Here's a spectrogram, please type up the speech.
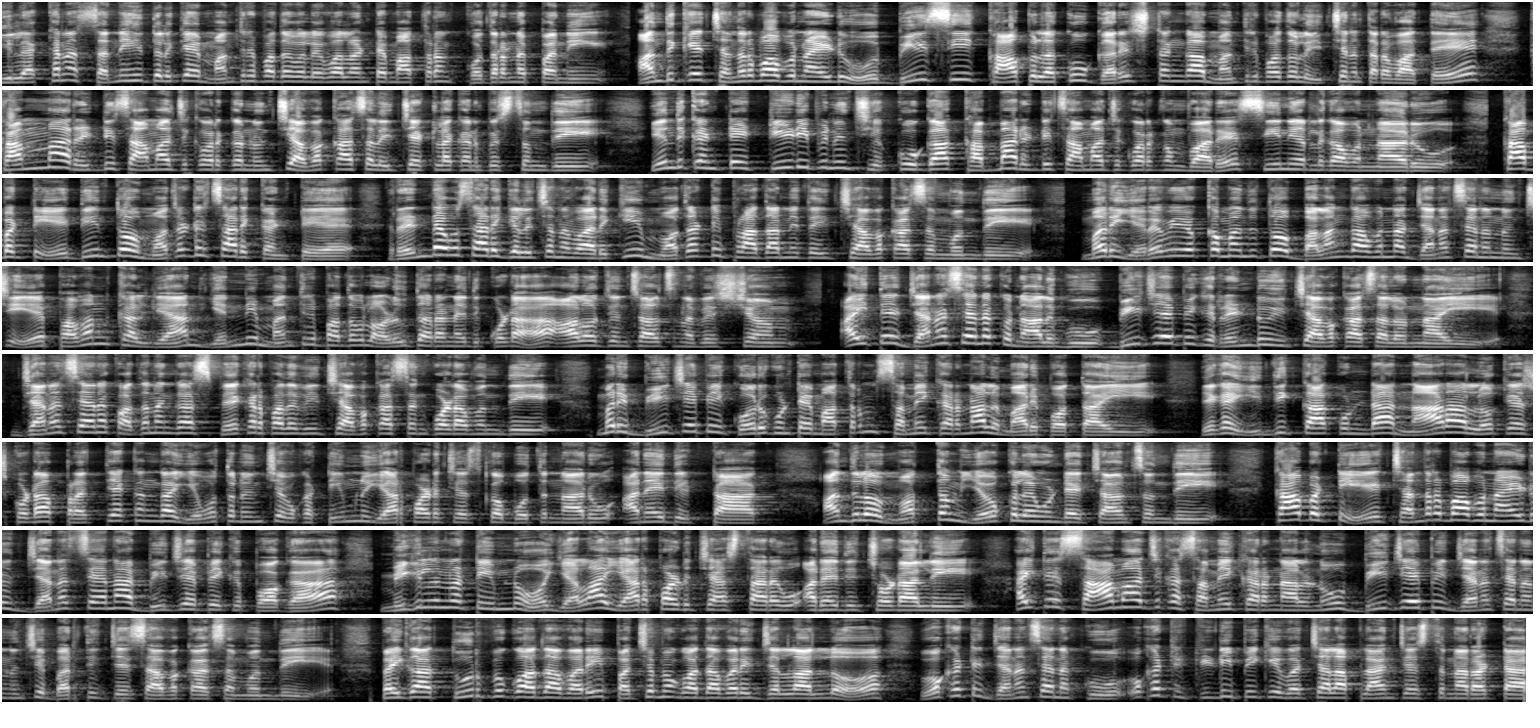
ఈ లెక్కన సన్నిహితులకే మంత్రి పదవులు ఇవ్వాలంటే మాత్రం కుదరని పని. అందుకే చంద్రబాబు నాయుడు బీసీ కాపులకు గరిష్టంగా మంత్రి పదవులు ఇచ్చిన తర్వాతే కమ్మారెడ్డి సామాజిక వర్గం నుంచి అవకాశాలు ఇచ్చేట్లా కనిపిస్తుంది. ఎందుకంటే టీడీపీ నుంచి ఎక్కువగా కమ్మారెడ్డి సామాజిక వర్గం వారే సీనియర్లుగా ఉన్నారు. కాబట్టి దీంతో మొదటిసారి కంటే రెండవసారి గెలిచిన వారికి మొదటి ప్రాధాన్యత ఇచ్చే అవకాశం ఉంది. మరి ఇరవై ఒక్క మందితో బలంగా ఉన్న జనసేన నుంచి పవన్ కళ్యాణ్ ఎన్ని మంత్రి పదవులు అడుగుతారనేది కూడా ఆలోచించాల్సిన విషయం. అయితే జనసేనకు నాలుగు బీజేపీకి రెండు ఇచ్చే అవకాశాలు ఉన్నాయి జనసేనకు అదనంగా స్పీకర్ పదవి ఇచ్చే అవకాశం కూడా ఉంది. మరి బీజేపీ కోరుకుంటే మాత్రం సమీకరణాలు మారిపోతాయి. ఇక ఇది కాకుండా నారా లోకేష్ కూడా ప్రత్యేకంగా యువత నుంచి ఒక టీంను ఏర్పాటు చేసుకోబోతున్నారు అనేది టాక్. అందులో మొత్తం యువకులే ఉండే ఛాన్స్ ఉంది. కాబట్టి చంద్రబాబు నాయుడు జనసేన బీజేపీకి పోగా మిగిలిన టీంను ఎలా ఏర్పాటు చేస్తారు అనేది చూడాలి. అయితే సామాజిక సమీకరణాలను బీజేపీ జనసేన నుంచి భర్తీ చేసే అవకాశం ఉంది. పైగా తూర్పు గోదావరి పశ్చిమ గోదావరి జిల్లాల్లో ఒకటి జనసేనకు ఒకటి టీడీపీకి వచ్చేలా ప్లాన్ చేస్తున్నారట.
